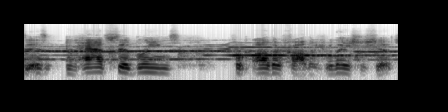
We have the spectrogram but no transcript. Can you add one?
and half siblings from other father's relationships.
